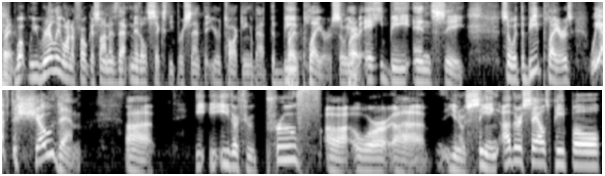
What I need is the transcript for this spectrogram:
right. what we really want to focus on is that middle 60% that you're talking about the b right. players so we right. have a b and c so with the b players we have to show them uh, e- either through proof uh, or uh, you know seeing other salespeople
